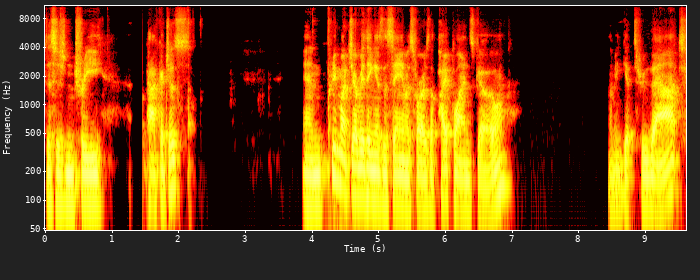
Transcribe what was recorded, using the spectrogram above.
decision tree packages, and pretty much everything is the same as far as the pipelines go. Let me get through that.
